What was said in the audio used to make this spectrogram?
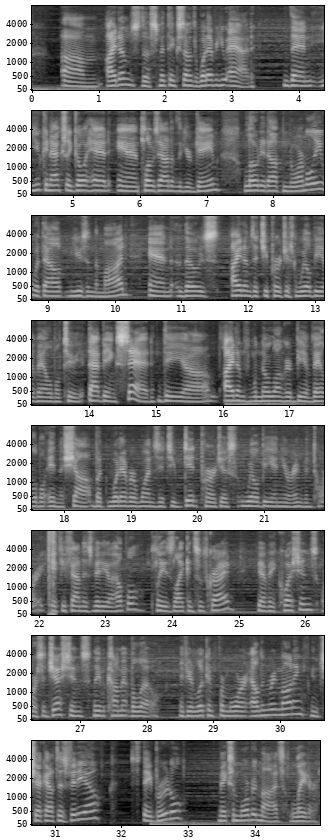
um, items, the smithing stones, whatever you add, then you can actually go ahead and close out of your game, load it up normally without using the mod, and those items that you purchased will be available to you. That being said, the uh, items will no longer be available in the shop, but whatever ones that you did purchase will be in your inventory. If you found this video helpful, please like and subscribe. If you have any questions or suggestions, leave a comment below. If you're looking for more Elden Ring modding, you can check out this video. Stay brutal, make some morbid mods later.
